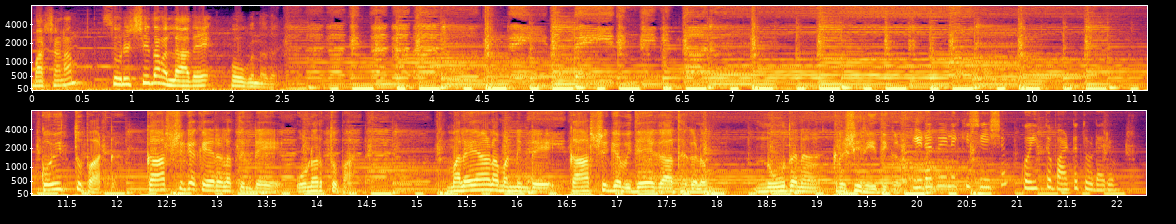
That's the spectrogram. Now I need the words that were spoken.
ഭക്ഷണം സുരക്ഷിതമല്ലാതെ പോകുന്നത്. കൊയ്ത്തുപാട്ട് കാർഷിക കേരളത്തിന്റെ ഉണർത്തുപാട്ട്. മലയാള മണ്ണിന്റെ കാർഷിക വിജയഗാഥകളും നൂതന കൃഷിരീതികളും. ഇടവേളയ്ക്ക് ശേഷം കൊയ്ത്തുപാട്ട് തുടരും.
